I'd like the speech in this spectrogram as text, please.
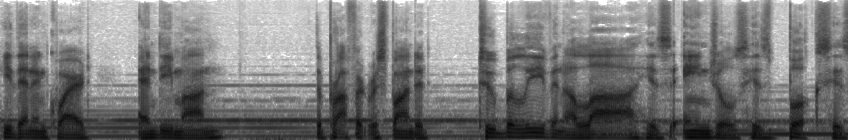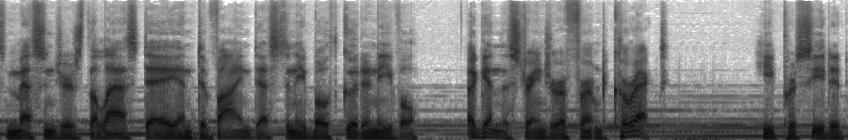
He then inquired, and Iman? The Prophet responded, to believe in Allah, His angels, His books, His messengers, the last day, and divine destiny, both good and evil. Again the stranger affirmed, correct. He proceeded,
